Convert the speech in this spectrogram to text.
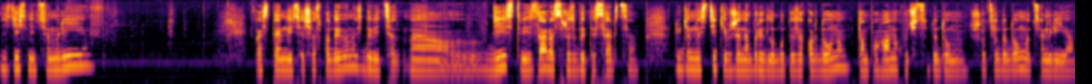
Здійснюються мрії. Якась таємниця, зараз подивимось. Дивіться, е, в дійстві зараз розбите серце. Людям настільки вже набридло бути за кордоном, там погано хочеться додому. Що це додому, це мрія.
